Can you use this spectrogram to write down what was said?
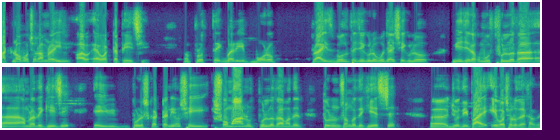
আট, ন বছর আমরা এই অ্যাওয়ার্ডটা পেয়েছি। প্রত্যেকবারই বড় প্রাইজ বলতে যেগুলো বোঝায় সেগুলো নিয়ে যেরকম উৎফুল্লতা আমরা দেখিয়েছি, এই পুরস্কারটা নিয়েও সেই সমান উৎফুল্লতা আমাদের তরুণ সঙ্গ দেখিয়ে এসছে যদি পায় এবছরও দেখাবে।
